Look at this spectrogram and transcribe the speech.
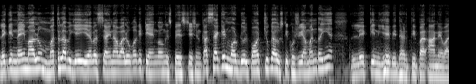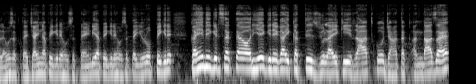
लेकिन नहीं मालूम। मतलब यही है बस चाइना वालों का कि टियांगोंग स्पेस स्टेशन का सेकेंड मॉड्यूल पहुँच चुका है, उसकी खुशियाँ मन रही हैं, लेकिन ये भी धरती पर आने वाला हो सकता है चाइना पे गिरे, हो सकता है इंडिया पे गिरे, हो सकता है यूरोप पे गिरे, कहीं भी गिर सकता है, और ये गिरेगा इकतीस जुलाई की रात को, जहाँ तक अंदाज़ा है।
